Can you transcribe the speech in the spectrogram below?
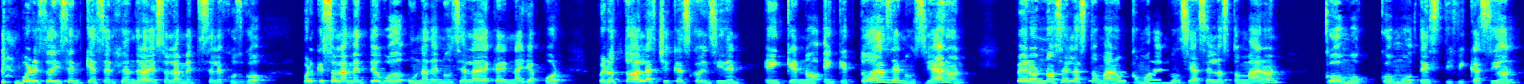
Por eso dicen que a Sergio Andrade solamente se le juzgó porque solamente hubo una denuncia, la de Karina Yapor, pero todas las chicas coinciden en que no, en que todas denunciaron, pero no se las tomaron como denuncia, se las tomaron como, como testificación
